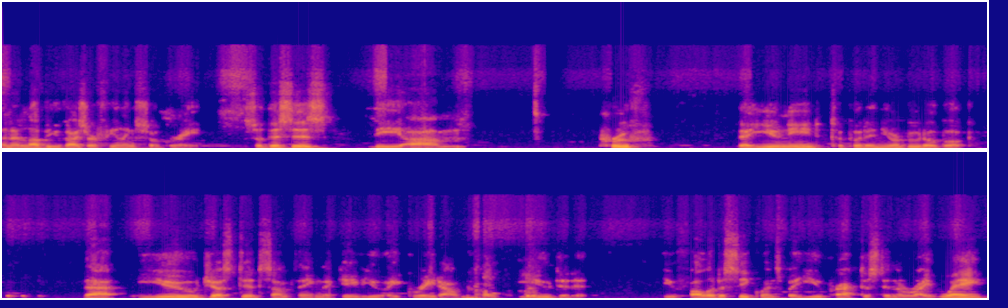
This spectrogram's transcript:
And I love that you guys are feeling so great. So this is the um, proof that you need to put in your Budo book that you just did something that gave you a great outcome. You did it. You followed a sequence, but you practiced in the right way.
